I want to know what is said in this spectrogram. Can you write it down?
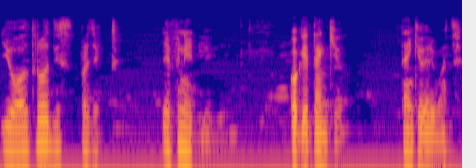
you all through this project. Definitely. Okay, thank you. Thank you very much.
